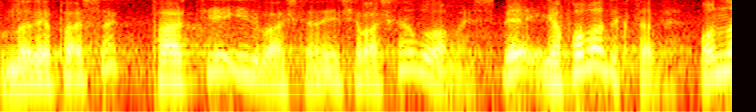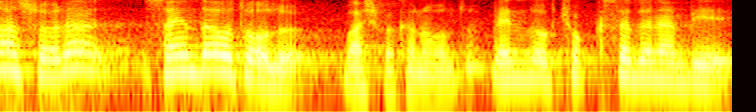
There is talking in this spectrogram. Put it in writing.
Bunları yaparsak partiye il başkanı, ilçe başkanı bulamayız. Ve yapamadık tabii. Ondan sonra Sayın Davutoğlu başbakan oldu. Benim de çok kısa dönem bir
